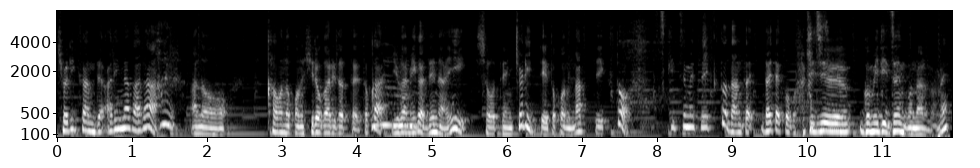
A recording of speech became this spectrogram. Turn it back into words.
距離感でありながら、はい。あの、顔のこの広がりだったりとか、うん歪みが出ない焦点距離っていうところになっていくと、突き詰めていくと、だんだい、だいたいここ85ミリ前後になるのね。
